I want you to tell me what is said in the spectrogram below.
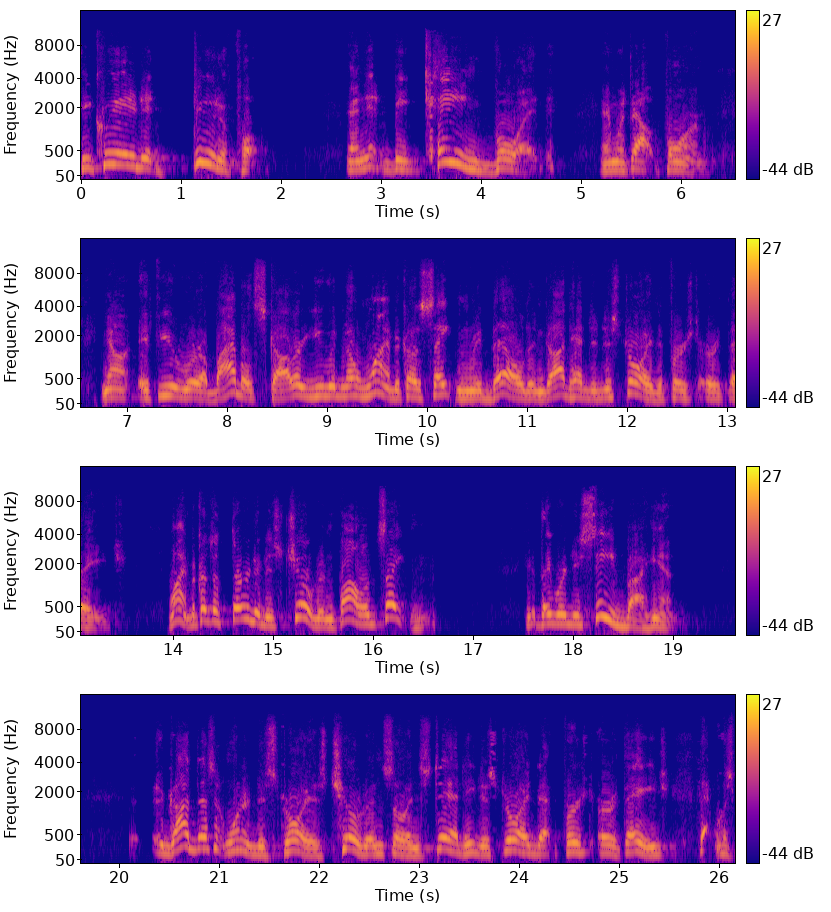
He created it beautiful. And it became void and without form. Now, if you were a Bible scholar, you would know why. Because Satan rebelled and God had to destroy the first earth age. Why? Because a third of his children followed Satan. They were deceived by him. God doesn't want to destroy his children, so instead he destroyed that first earth age that was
